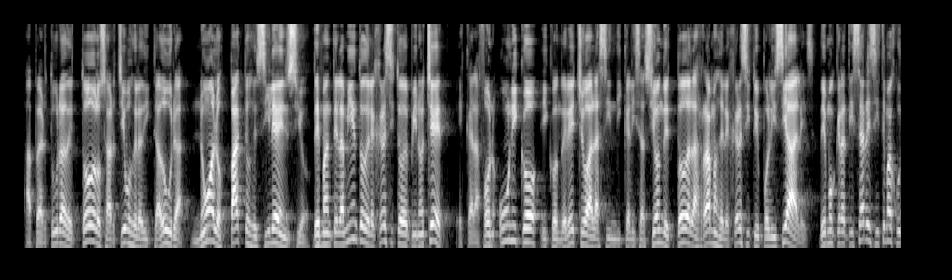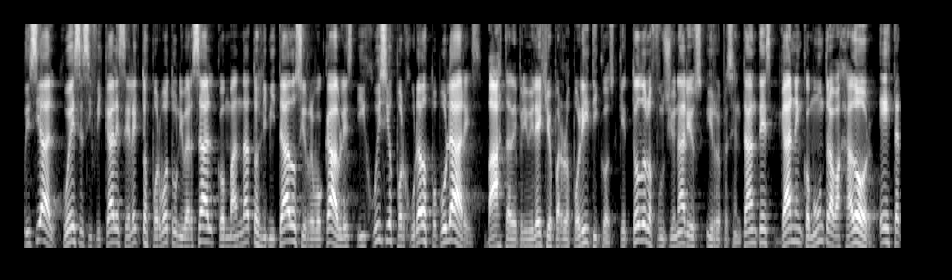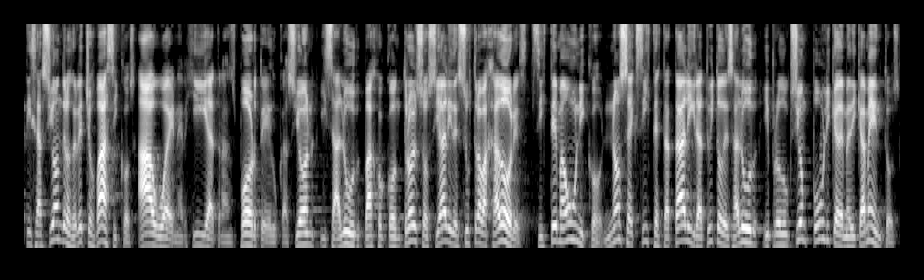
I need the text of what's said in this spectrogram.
apertura de todos los archivos de la dictadura, no a los pactos de silencio, desmantelamiento del ejército de Pinochet, escalafón único y con derecho a la sindicalización de todas las ramas del ejército y policiales, democratizar el sistema judicial, jueces y fiscales electos por voto universal con mandatos limitados y revocables y juicios por jurados populares. Basta de privilegios para los políticos, que todos los funcionarios y representantes ganen como un trabajador. Estatización de los derechos básicos, agua, energía, transporte, educación y salud bajo control social y de sus trabajadores. Sistema único, no sexista estatal y gratuito de salud y producción pública de medicamentos.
